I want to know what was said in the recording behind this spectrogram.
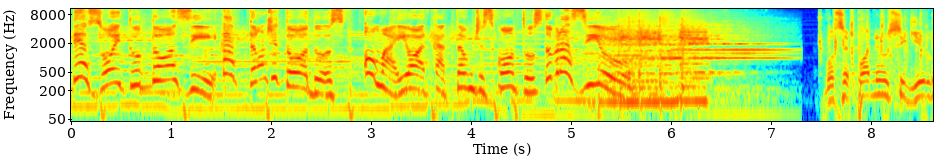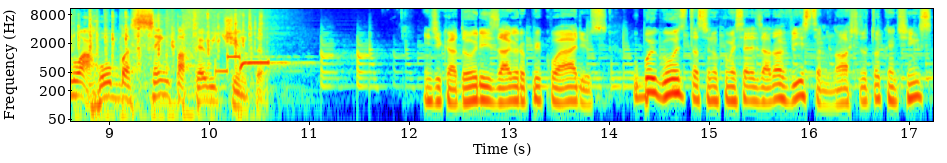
1812. Cartão de todos, o maior cartão de descontos do Brasil. Você pode nos seguir no arroba sem papel e tinta. Indicadores agropecuários o boi gozo está sendo comercializado à vista no norte do Tocantins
